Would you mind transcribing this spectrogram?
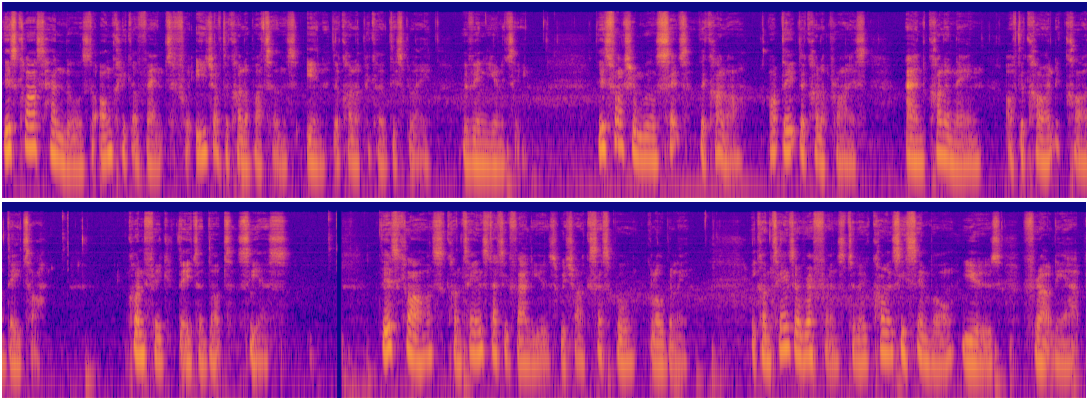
this class handles the on-click event for each of the color buttons in the color picker display within Unity. This function will set the color, update the color price, and color name of the current car data. configdata.cs This class contains static values which are accessible globally. It contains a reference to the currency symbol used throughout the app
